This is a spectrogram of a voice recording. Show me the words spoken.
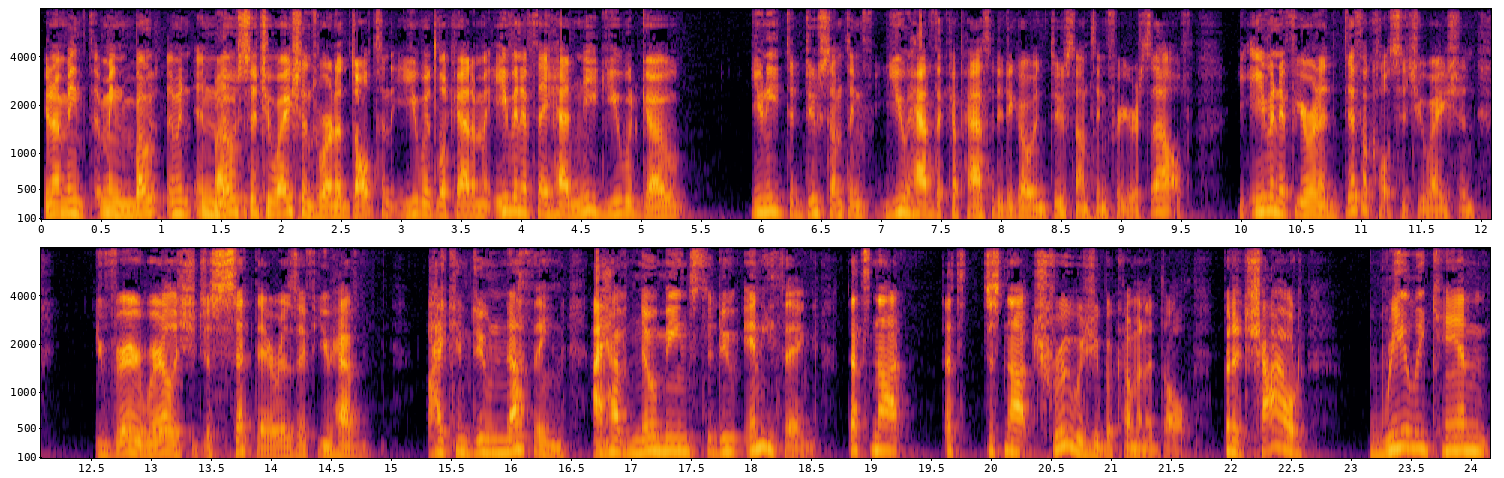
You know, what I mean, I mean, most, I mean, in Right. most situations where an adult, you would look at them, even if they had need, you would go, you need to do something. You have the capacity to go and do something for yourself. Even if you're in a difficult situation, you very rarely should just sit there as if you have, I can do nothing. I have no means to do anything. That's not. That's just not true as you become an adult. But a child really can,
